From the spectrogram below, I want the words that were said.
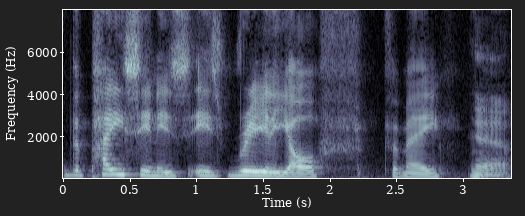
the pacing is is really off for me, Yeah,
